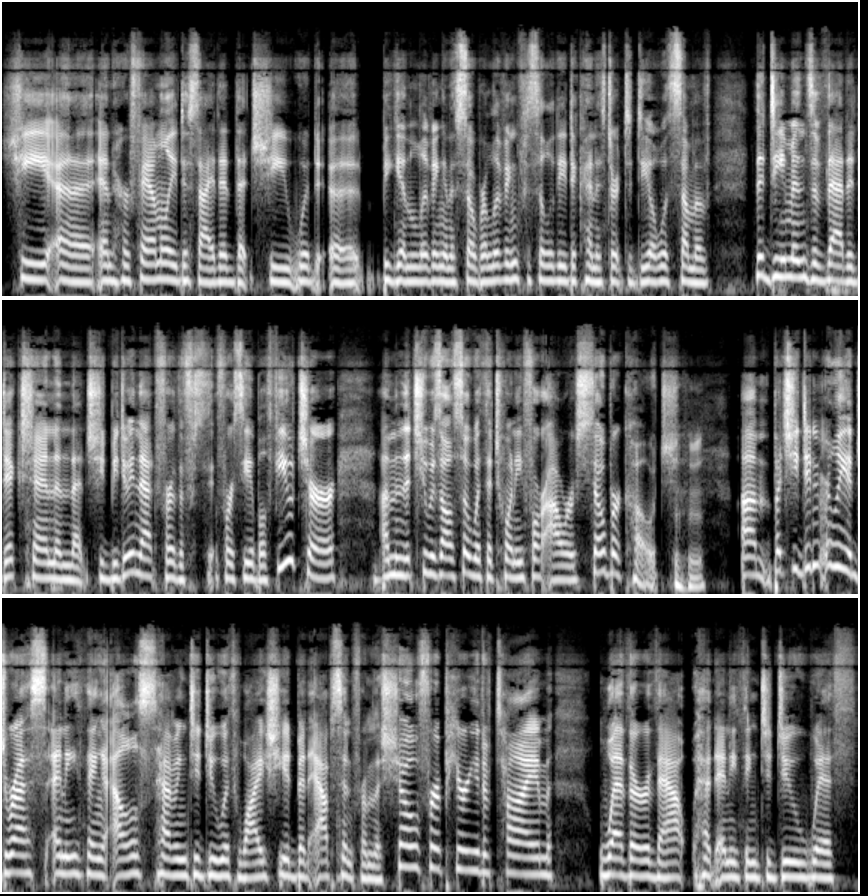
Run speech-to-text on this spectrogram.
she uh, and her family decided that she would uh, begin living in a sober living facility to kind of start to deal with some of the demons of that addiction and that she'd be doing that for the foreseeable future um, and that she was also with a 24 hour sober coach. Um, but she didn't really address anything else having to do with why she had been absent from the show for a period of time, whether that had anything to do with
